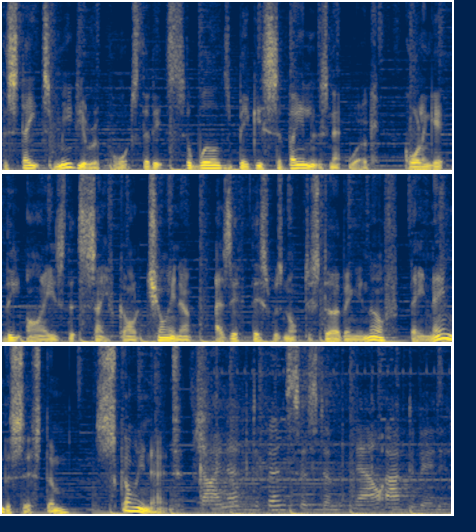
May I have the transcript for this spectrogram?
the state's media reports that it's the world's biggest surveillance network, calling it the eyes that safeguard China. As if this was not disturbing enough, they named the system Skynet. Skynet defense system now activated.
